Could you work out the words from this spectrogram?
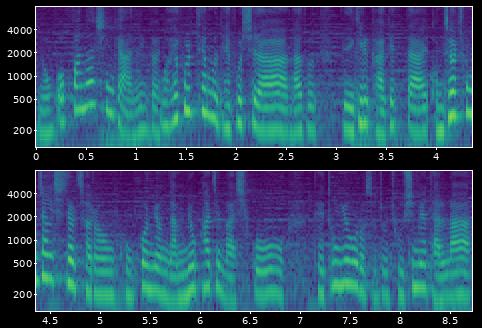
너무 뻔뻔하신 게 아닌가. 뭐 해볼 테면 해보시라. 나도 내 길 가겠다. 검찰총장 시절처럼 공권력 남용하지 마시고 대통령으로서 좀 조심해 달라.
